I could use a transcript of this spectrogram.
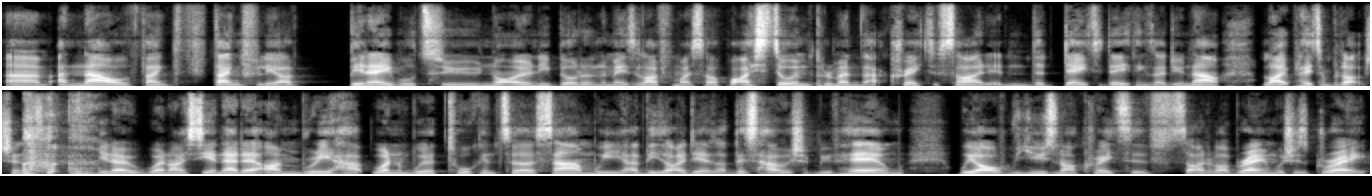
Um, and now, thank thankfully, I've been able to not only build an amazing life for myself, but I still implement that creative side in the day to day things I do now, like Playtime Productions. you know, when I see an edit, I'm really happy. When we're talking to Sam, we have these ideas like this, is how we should move here, and we are using our creative side of our brain, which is great.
